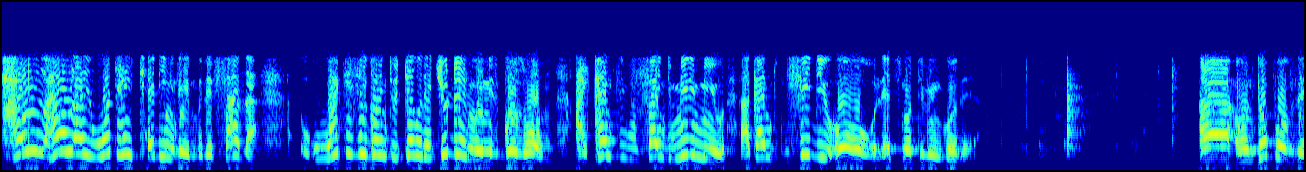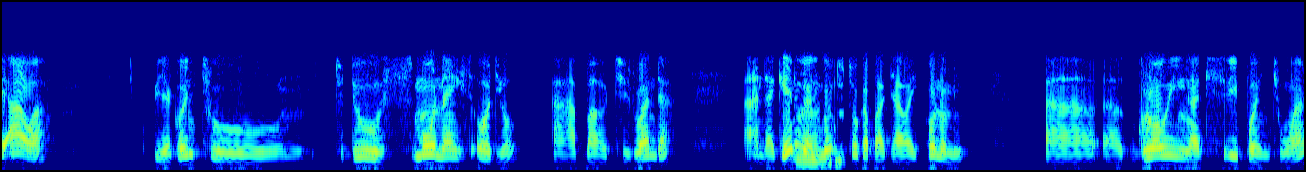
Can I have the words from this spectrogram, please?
How how what are you telling the the father? What is he going to tell the children when he goes home? I can't even find meal meal. I can't feed you. Oh, let's not even go there. Uh, on top of the hour, we are going to to do small nice audio uh, about Rwanda, and again we are mm. going to talk about our economy uh, uh growing at 3.1.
